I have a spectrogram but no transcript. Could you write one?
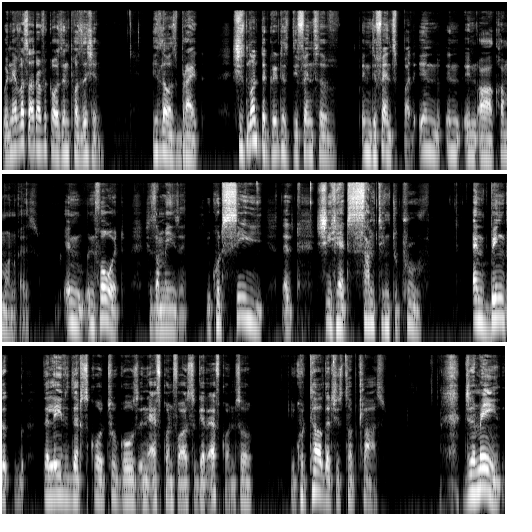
Whenever South Africa was in position, Hilda was bright. She's not the greatest defensive in defense, but in in in oh come on guys, in in forward, she's amazing You could see that she had something to prove. And being the the lady that scored two goals in AFCON for us to get AFCON. So you could tell that she's top class. Jermaine.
